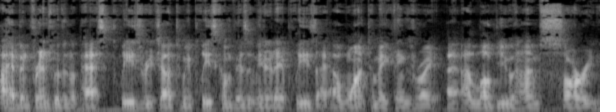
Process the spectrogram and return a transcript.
I have been friends with in the past, please reach out to me. Please come visit me today. Please, I, I want to make things right. I, I, love you and I'm sorry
